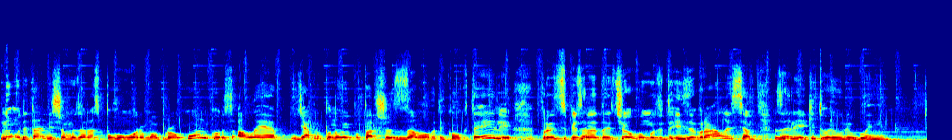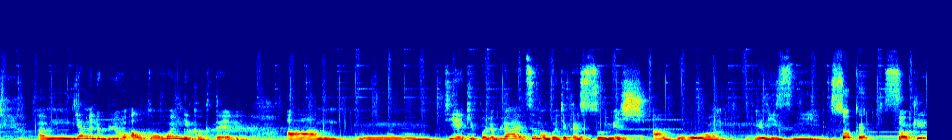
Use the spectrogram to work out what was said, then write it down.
Ну, детальніше ми зараз поговоримо про конкурс, але я пропоную, по-перше, замовити коктейлі. В принципі, заради чого ми тут і зібралися. Взагалі, які твої улюблені? Ем, Я не люблю алкогольні коктейлі, а м, ті, які полюбляю, це, мабуть, якась суміш або різні Соки? соки,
